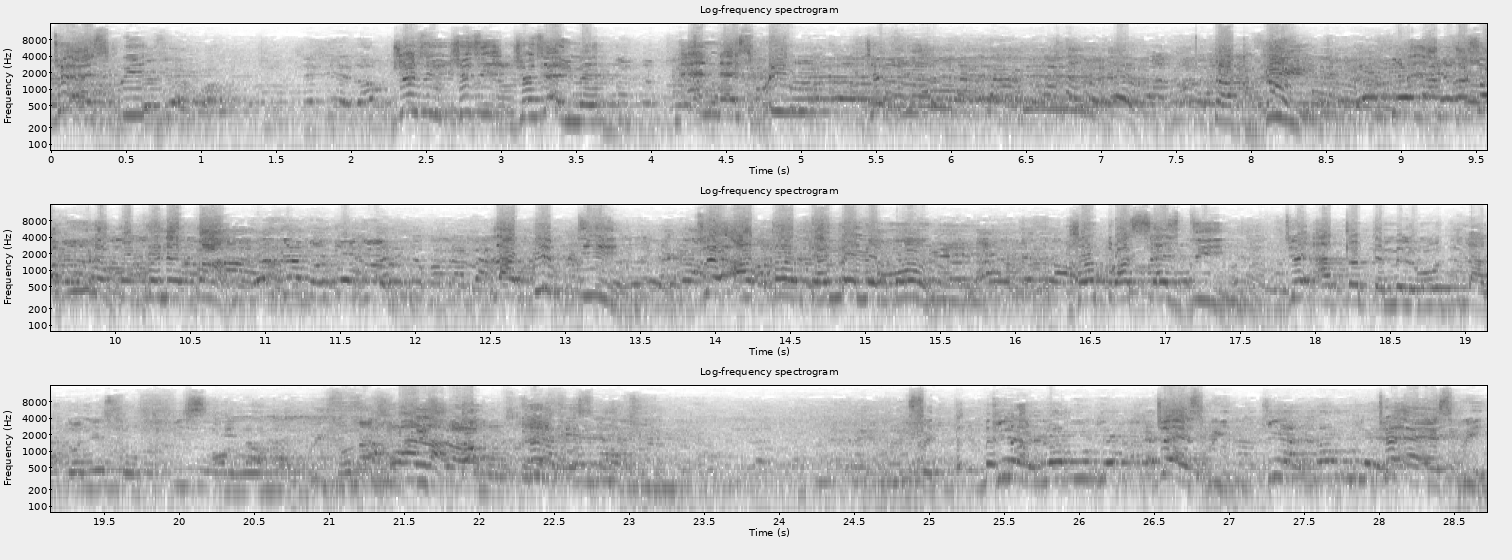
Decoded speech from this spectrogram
Dieu est esprit. Dieu est quoi Jésus, Jésus, Jésus est humain. Mais un esprit. Dieu vient. Takbir. Il vous ne comprenez pas. La Bible dit Dieu a tant aimé le monde. Jean 3, 16 dit Dieu a tant aimé le monde qu'il a donné son Fils a son Voilà. fils Dieu est esprit. Dieu est esprit.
